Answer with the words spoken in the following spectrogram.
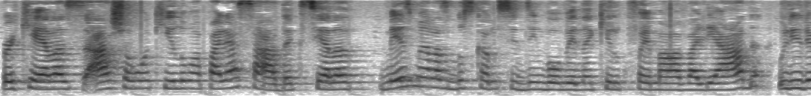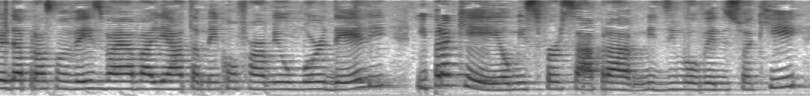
porque elas acham aquilo uma palhaçada, que se ela, mesmo elas buscando se desenvolver naquilo que foi mal avaliada, o líder da próxima vez vai avaliar também conforme o humor dele. E para que eu me esforçar para me desenvolver nisso aqui,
